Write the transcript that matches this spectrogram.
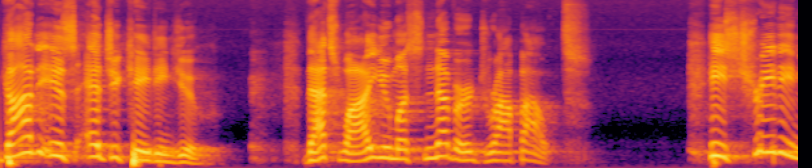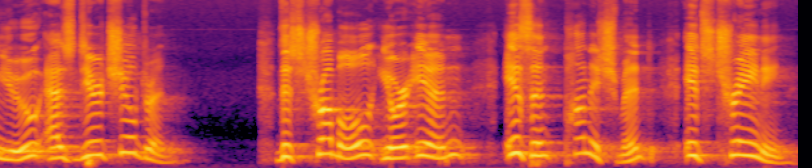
God is educating you. That's why you must never drop out. He's treating you as dear children. This trouble you're in isn't punishment, it's training.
